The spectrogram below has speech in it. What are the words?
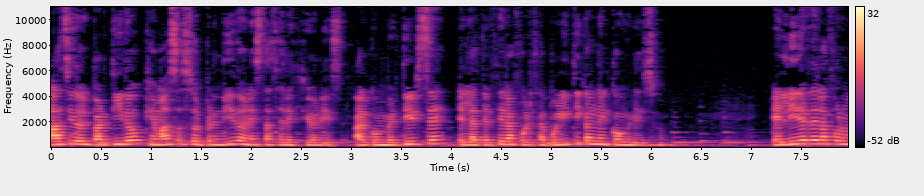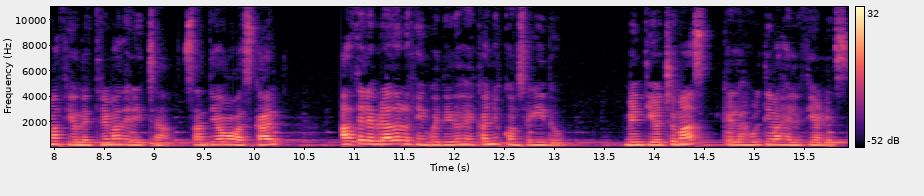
ha sido el partido que más ha sorprendido en estas elecciones, al convertirse en la tercera fuerza política en el Congreso. El líder de la formación de extrema derecha, Santiago Abascal, ha celebrado los 52 escaños conseguidos, 28 más que en las últimas elecciones.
